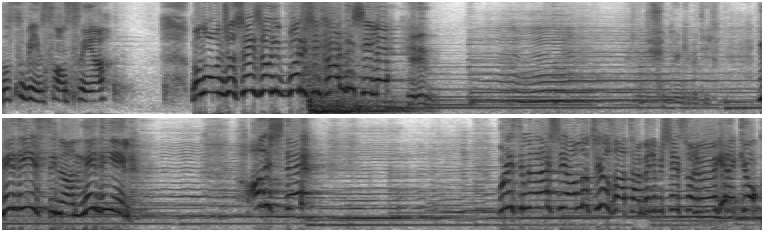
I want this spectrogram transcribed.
nasıl bir insansın ya? Bana onca şey söyleyip Barış'ın kardeşiyle. Pelin. Ne değil Sinan, ne değil? Al işte. Bu resimler her şeyi anlatıyor zaten. Benim bir şey söylememe gerek yok.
